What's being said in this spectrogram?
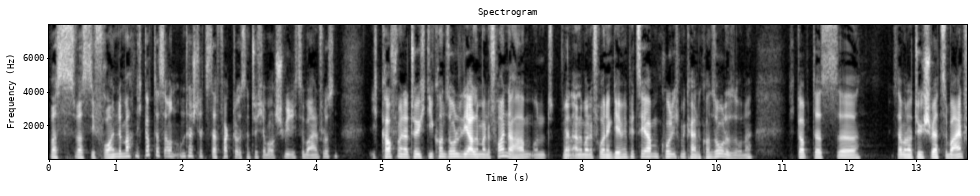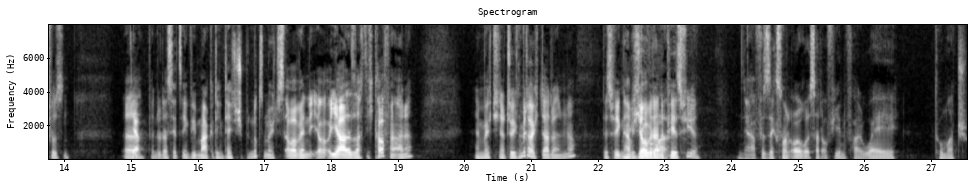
was, was die Freunde machen. Ich glaube, das ist auch ein unterstützter Faktor, ist natürlich aber auch schwierig zu beeinflussen. Ich kaufe mir natürlich die Konsole, die alle meine Freunde haben und wenn Ja. alle meine Freunde einen Gaming-PC haben, hole ich mir keine Konsole so, ne? Ich glaube, das äh, ist aber natürlich schwer zu beeinflussen. Äh, Ja. Wenn du das jetzt irgendwie marketingtechnisch benutzen möchtest. Aber wenn ihr, ihr alle sagt, ich kaufe mir eine, dann möchte ich natürlich mit euch daddeln, ne? Deswegen habe ich ja auch wieder eine aber- PS4. Ja, für 600 Euro ist das auf jeden Fall way too much.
